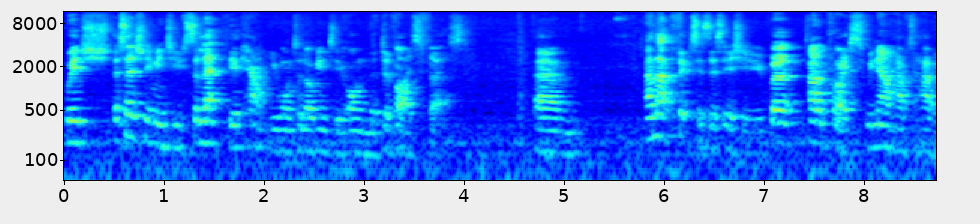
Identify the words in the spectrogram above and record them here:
which essentially means you select the account you want to log into on the device first. Um, and that fixes this issue, but at a price, we now have to have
